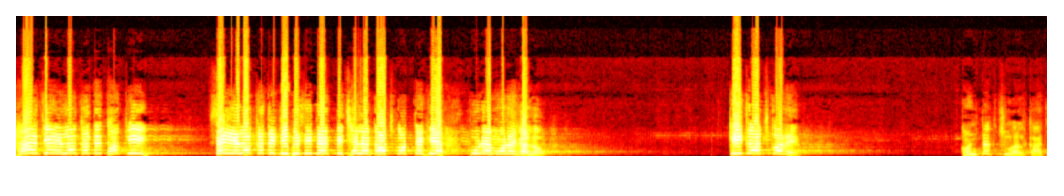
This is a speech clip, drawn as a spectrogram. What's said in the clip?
হ্যাঁ যে এলাকাতে থাকি সেই এলাকাতে ডিবিসিতে একটি ছেলে কাজ করতে গিয়ে পুড়ে মরে গেল কি কাজ করে কন্ট্রাকচুয়াল কাজ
